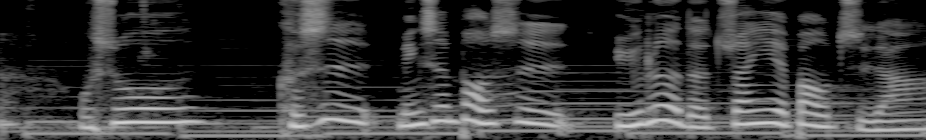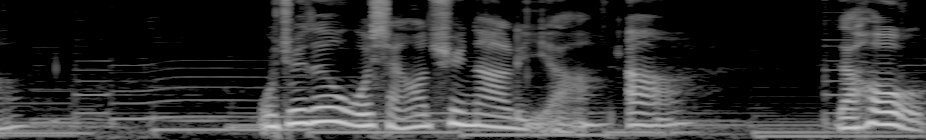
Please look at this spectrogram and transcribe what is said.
嗯，我说，可是民生报是娱乐的专业报纸啊，我觉得我想要去那里啊，啊，然后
